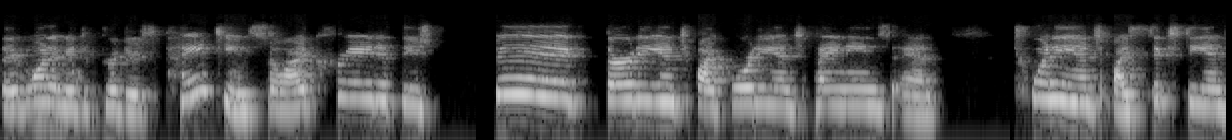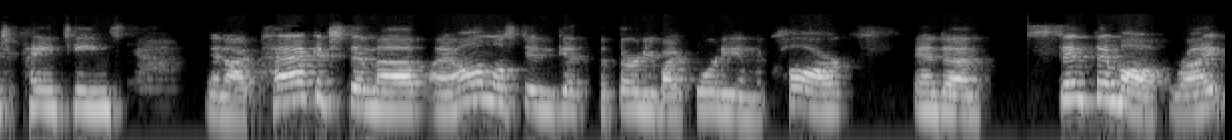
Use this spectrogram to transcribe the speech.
they wanted me to produce paintings so i created these big 30 inch by 40 inch paintings and 20 inch by 60 inch paintings and I packaged them up. I almost didn't get the 30 by 40 in the car and uh, sent them off, right?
